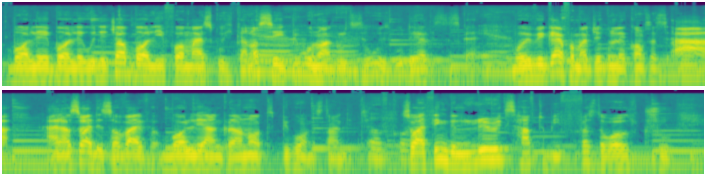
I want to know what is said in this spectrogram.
volley, volley, we dey chop volley for my school. He cannot say it. People will not agree to say, who, is, who the hell is this guy? Yeah. But if a guy from Ajegunle comes and says, ah, and I saw they survive volley and groundnut, people understand it. So I think the lyrics have to be, first of all, true.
